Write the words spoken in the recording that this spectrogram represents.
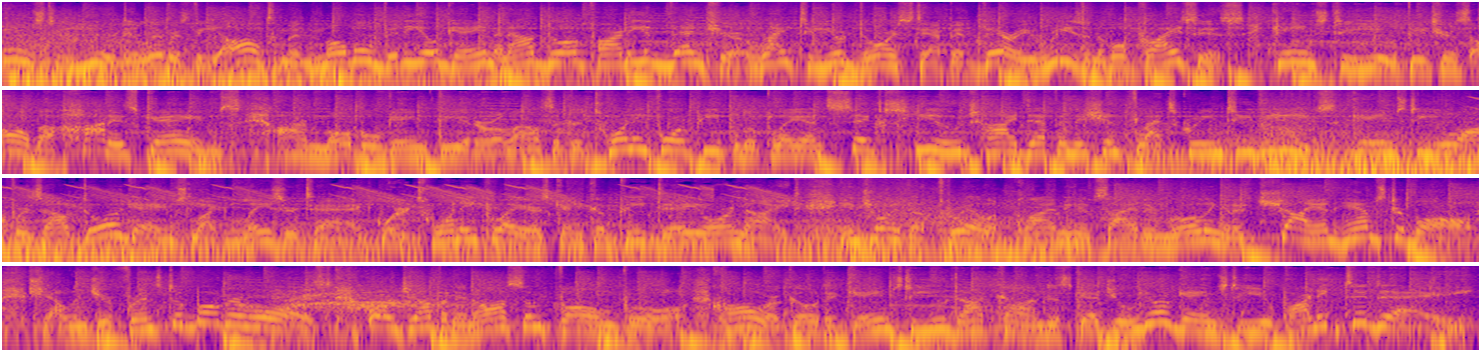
Games 2U delivers the ultimate mobile video game and outdoor party adventure right to your doorstep at very reasonable prices. Games 2U features all the hottest games. Our mobile game theater allows up to 24 people to play on six huge high definition flat screen TVs. Games 2U offers outdoor games like laser tag, where 20 players can compete day or night. Enjoy the thrill of climbing inside and rolling in a giant hamster ball. Challenge your friends to Booger Wars or jump in an awesome foam pool. Call or go to games2u.com to schedule your Games 2U party today.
